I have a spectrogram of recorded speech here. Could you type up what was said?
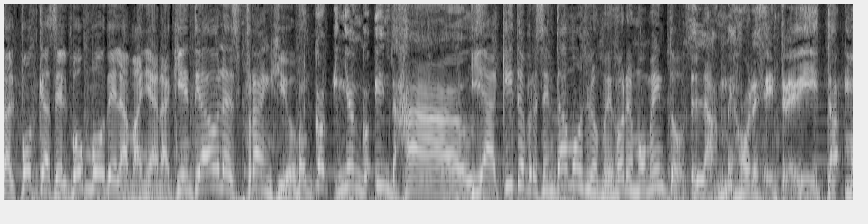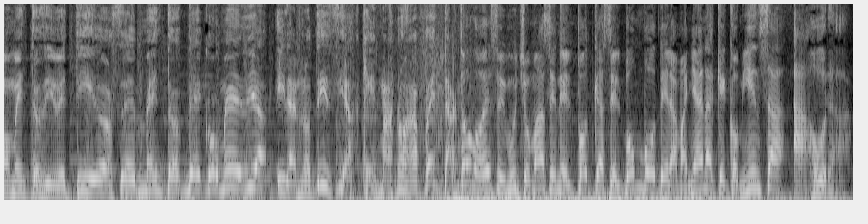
al podcast El Bombo de la Mañana. Quien te habla es Frangio. Bangkok y Ñongo in the house. Y aquí te presentamos los mejores momentos. Las mejores entrevistas, momentos divertidos, segmentos de comedia y las noticias que más nos afectan. Todo eso y mucho más en el podcast El Bombo de la Mañana que comienza ahora.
